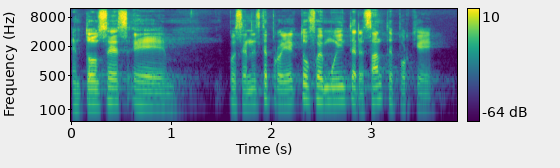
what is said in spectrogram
Entonces, eh, pues en este proyecto fue muy interesante porque,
